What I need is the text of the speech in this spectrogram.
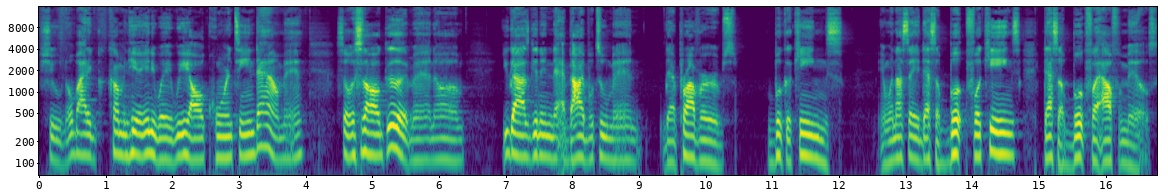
shoot, nobody coming here anyway. We all quarantined down, man. So it's all good, man. Um, you guys get in that Bible too, man. That Proverbs, Book of Kings. And when I say that's a book for kings, that's a book for alpha males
